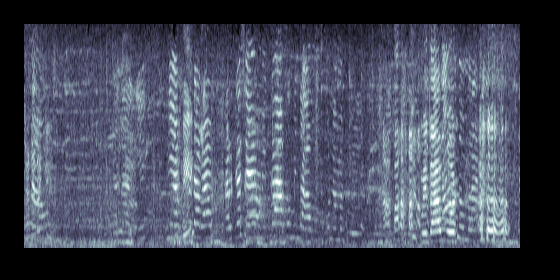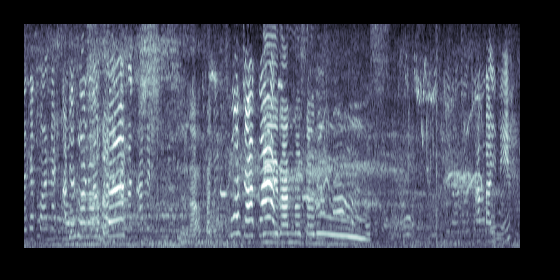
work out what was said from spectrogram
Ada lagi? Ada lagi. Ini aku Ini? minta kamu. Harga saya Mika. Aku minta kamu nama dulu. Apa? Minta ampun. Apa? Tyrannosaurus. Apa ini?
